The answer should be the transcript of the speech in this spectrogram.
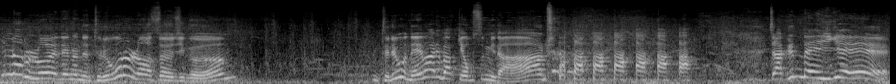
힐러를 넣어야 되는데 드래곤을 넣었어요 지금. 드래곤 4마리밖에 없습니다. 자 근데 이게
